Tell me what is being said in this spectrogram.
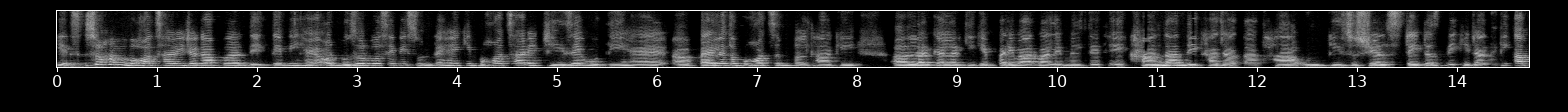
yes yes. So so, हम बहुत सारी जगह पर देखते भी हैं और बुज़ुर्गों से भी सुनते हैं कि बहुत सारी चीज़ें होती हैं। पहले तो बहुत सिंपल था कि लड़का लड़की के परिवार वाले मिलते थे खानदान देखा जाता था उनकी सोशल स्टेटस देखी जाती थी। अब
